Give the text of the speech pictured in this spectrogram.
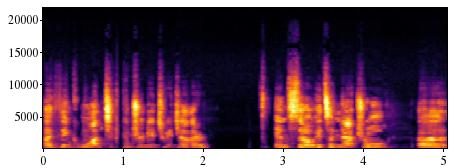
I think, want to contribute to each other. And so it's a natural uh,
